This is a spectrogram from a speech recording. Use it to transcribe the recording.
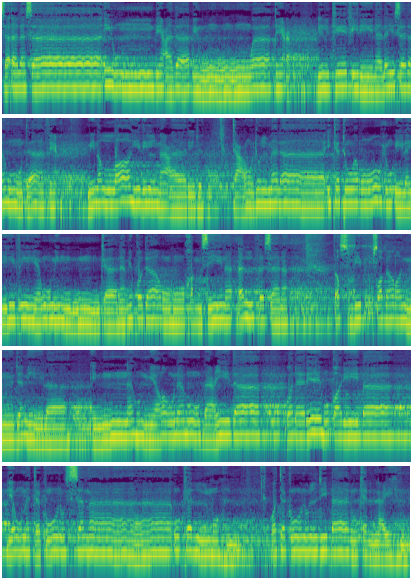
سأل سائل بعذاب واقع للكافرين ليس له دافع من الله ذي المعارج. تعوج الملائكة والروح إليه في يوم كان مقداره خمسين ألف سنة. فاصبر صبرا جميلا إنهم يرونه بعيدا ونريه قريبا يوم تكون السماء كالمهل وتكون الجبال كالعهن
